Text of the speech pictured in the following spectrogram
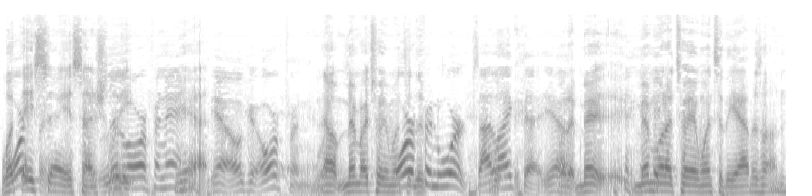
What they say essentially, Little orphanage. yeah. Yeah. Okay. Orphan. Now, remember I told you I went to the Orphan works. I like that. Yeah. What remember when I told you I went to the Amazon?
